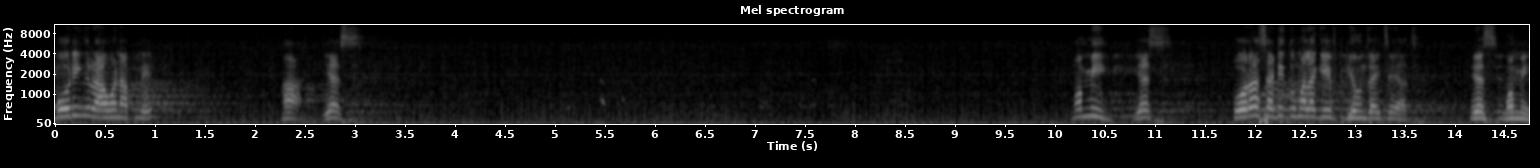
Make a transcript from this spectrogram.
बोरिंग रावण आपले. हा येस मम्मी येस पोरासाठी तुम्हाला गिफ्ट घेऊन जायचंय आज. Yes mummy.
